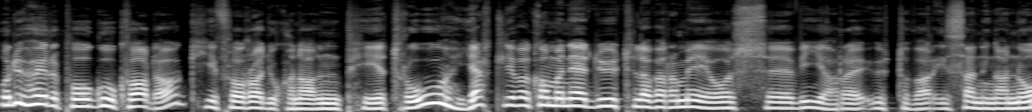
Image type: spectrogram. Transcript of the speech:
Og du hører på God hverdag fra radiokanalen Petro. Hjertelig velkommen er du til å være med oss eh, videre utover i sendinga nå.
